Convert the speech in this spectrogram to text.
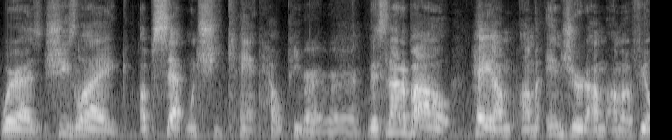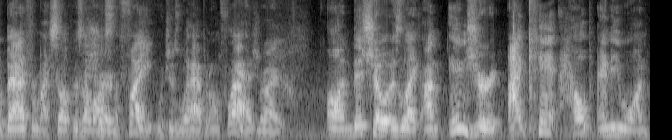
Whereas she's like upset when she can't help people. Right, right, right. It's not about hey, I'm I'm injured. I'm, I'm gonna feel bad for myself because I lost the fight, which is what happened on Flash. Right. On this show is like I'm injured. I can't help anyone,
